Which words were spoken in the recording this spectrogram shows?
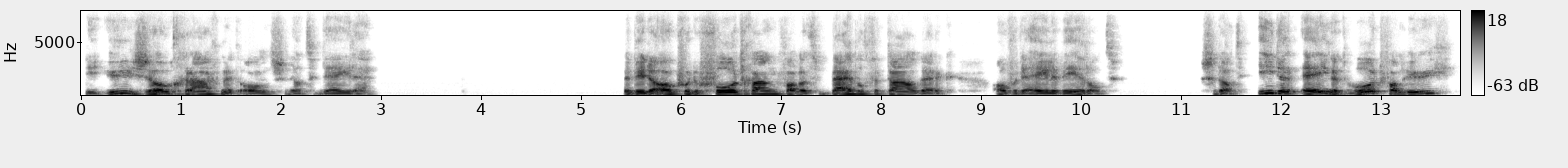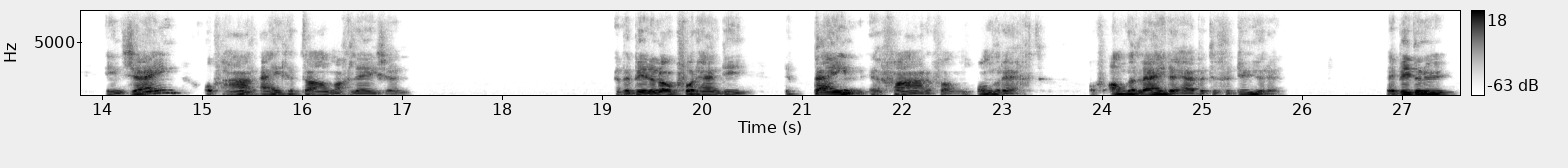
die u zo graag met ons wilt delen. We bidden ook voor de voortgang van het Bijbelvertaalwerk over de hele wereld, zodat iedereen het woord van u in zijn of haar eigen taal mag lezen. En we bidden ook voor hen die de pijn ervaren van onrecht of ander lijden hebben te verduren. Wij bidden u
